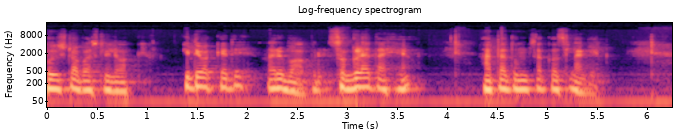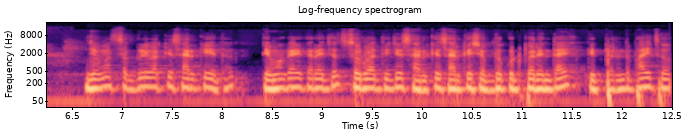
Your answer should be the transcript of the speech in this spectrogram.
फुलस्टॉप असलेलं वाक्य. किती वाक्य आहे ते? अरे बापरे सगळ्यात आहे आता तुमचा कस लागेल जेव्हा सगळे वाक्य सारखे येतात तेव्हा काय करायचं? सुरुवातीचे सारखे सारखे शब्द कुठपर्यंत आहे? तिथपर्यंत पाहायचं.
